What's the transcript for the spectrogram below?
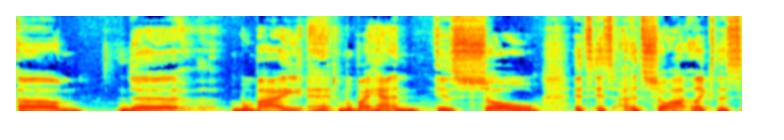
um, the Mumbai Mumbattan is so it's it's it's so uh, like this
